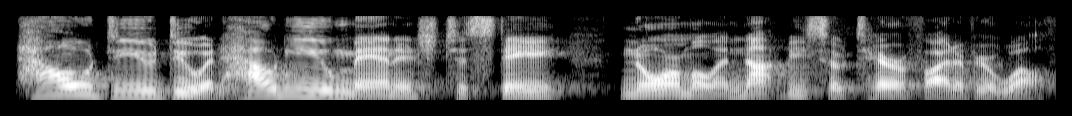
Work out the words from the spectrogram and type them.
How do you do it? How do you manage to stay normal and not be so terrified of your wealth?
